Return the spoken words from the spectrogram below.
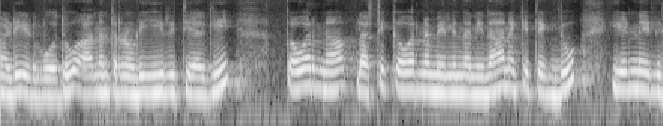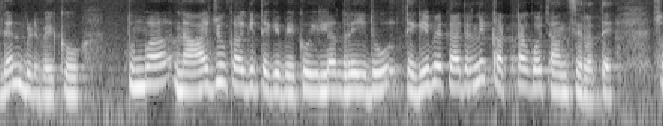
ಮಾಡಿ ಇಡ್ಬೋದು. ಆನಂತರ ನೋಡಿ ಈ ರೀತಿಯಾಗಿ ಕವರ್ನ ಪ್ಲಾಸ್ಟಿಕ್ ಕವರ್ನ ಮೇಲಿಂದ ನಿಧಾನಕ್ಕೆ ತೆಗೆದು ಎಣ್ಣೆಯಲ್ಲಿ ಇದನ್ನು ಬಿಡಬೇಕು. ತುಂಬ ನಾಜೂಕಾಗಿ ತೆಗಿಬೇಕು, ಇಲ್ಲಾಂದರೆ ಇದು ತೆಗಿಬೇಕಾದ್ರೇ ಕಟ್ಟಾಗೋ ಚಾನ್ಸ್ ಇರುತ್ತೆ. ಸೊ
